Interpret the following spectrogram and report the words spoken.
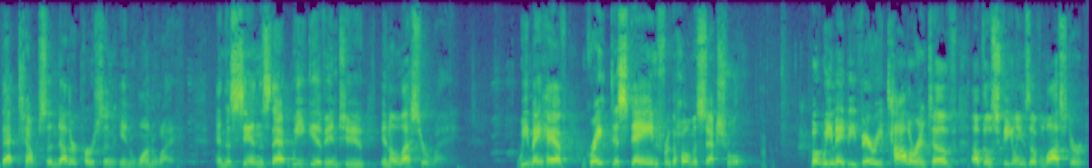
that tempts another person in one way, and the sins that we give into in a lesser way, we may have great disdain for the homosexual, but we may be very tolerant of, of those feelings of lust or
